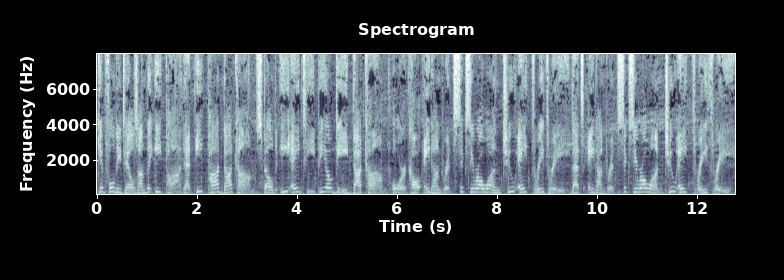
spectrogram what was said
Get full details on the Eat Pod at eatpod.com, spelled E A T P O D.com, or call 800 601 2833. That's 800 601 2833.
